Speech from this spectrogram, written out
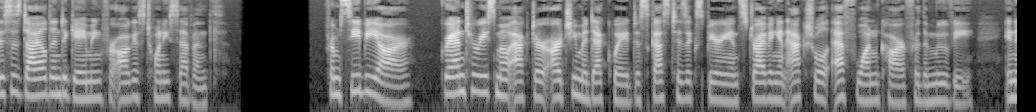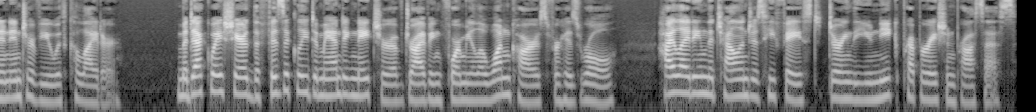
This is dialed into gaming for August 27th. From CBR, Gran Turismo actor Archie Madekwe discussed his experience driving an actual F1 car for the movie in an interview with Collider. Madekwe shared the physically demanding nature of driving Formula One cars for his role, highlighting the challenges he faced during the unique preparation process.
